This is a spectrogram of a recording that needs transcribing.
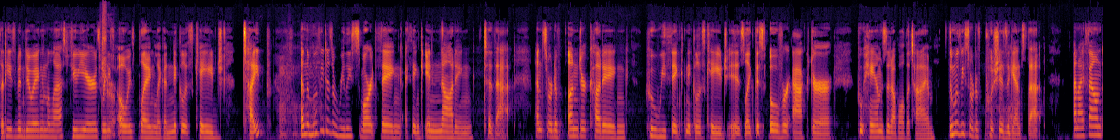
that he's been doing in the last few years, where he's always playing like a Nicolas Cage type. And the uh-huh. movie does a really smart thing, I think, in nodding to that and sort of undercutting who we think Nicolas Cage is, like this over actor who hams it up all the time. the movie sort of pushes uh-huh. against that. And I found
